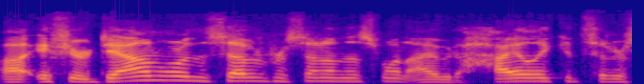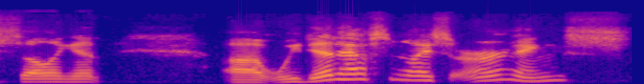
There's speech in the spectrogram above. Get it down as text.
Uh, if you're down more than 7% on this one, I would highly consider selling it. Uh, we did have some nice earnings.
